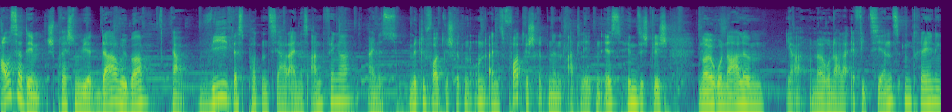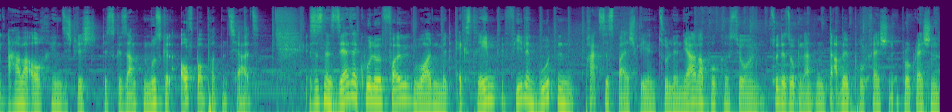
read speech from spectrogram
Außerdem sprechen wir darüber, ja, wie das Potenzial eines Anfänger, eines mittelfortgeschrittenen und eines fortgeschrittenen Athleten ist hinsichtlich neuronalem ja, neuronaler Effizienz im Training, aber auch hinsichtlich des gesamten Muskelaufbaupotenzials. Es ist eine sehr, sehr coole Folge geworden mit extrem vielen guten Praxisbeispielen zu linearer Progression, zu der sogenannten Double Progression, Progression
